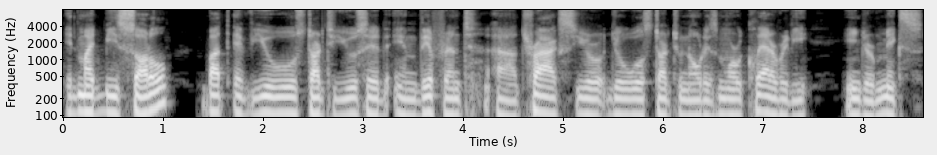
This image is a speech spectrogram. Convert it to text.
it might be subtle but if you start to use it in different uh, tracks you you will start to notice more clarity in your mix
